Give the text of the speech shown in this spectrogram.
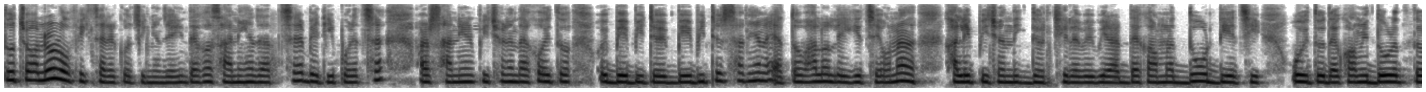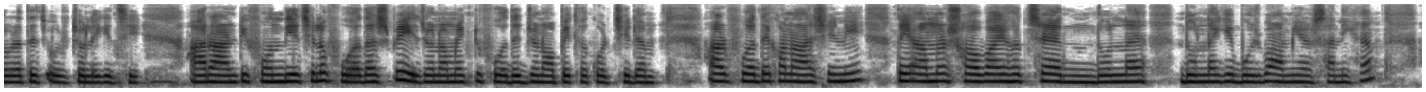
তো চলো রফিক স্যারের কোচিংয়ে যাই। দেখো সানিয়া যাচ্ছে, বেরিয়ে পড়েছে। আর সানিয়ার পিছনে দেখো ওই তো ওই বেবিটা, ওই বেবিটার সানিয়ার এত ভালো লেগেছে ও না, খালি পিছন দিক ধরছিল বেবি। আর দেখো আমরা দূর দৌড় দিয়েছি ওই তো দেখো আমি দৌড়াতে দৌড়াতে চলে গেছি। আর আন্টি ফোন দিয়েছিল, ফুয়াদ আসবে, এই জন্য আমরা একটু ফুয়াদের জন্য অপেক্ষা করছিলাম। আর ফুয়াদ এখন আসেনি, তাই আমরা সবাই হচ্ছে দোলনায় দোলনায় গিয়ে বসবো, আমি আর সানিহা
